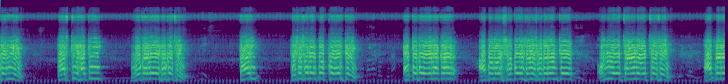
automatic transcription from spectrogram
পেরিয়ে পাঁচটি হাতি লোকালয়ে ঢুকেছে। তাই প্রশাসনের পক্ষ হইতে এতদ এলাকার আপনার সকল জনসাধারণকে অনুরোধ জানানো হচ্ছে যে আপনারা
